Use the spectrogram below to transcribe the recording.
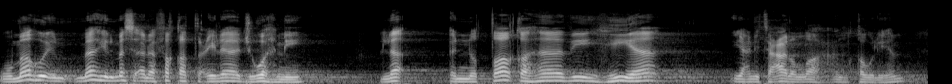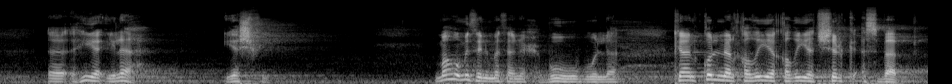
وما هو ما هي المسألة فقط علاج وهمي؟ لا أن الطاقة هذه هي يعني تعالى الله عن قولهم آه، هي إله يشفي. ما هو مثل مثلا حبوب ولا كان قلنا القضية قضية شرك أسباب.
